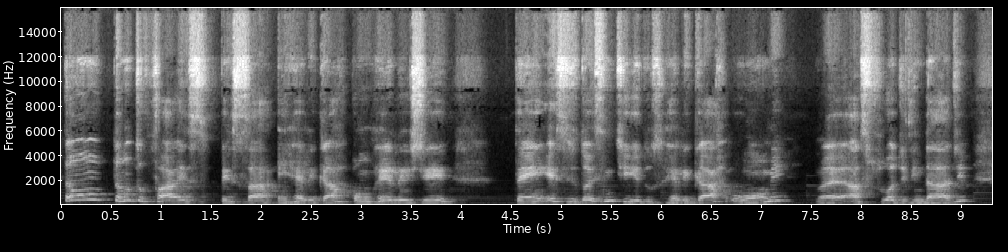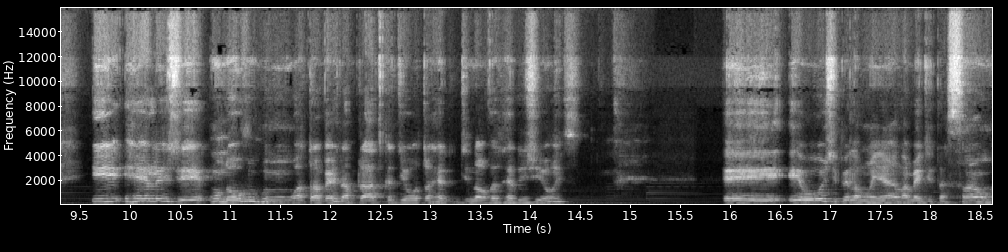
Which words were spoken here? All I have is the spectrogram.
Então, tanto faz pensar em religar como reeleger, tem esses dois sentidos: religar o homem né, à sua divindade e reeleger um novo rumo através da prática de, outra, de novas religiões. É, eu hoje pela manhã, na meditação,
